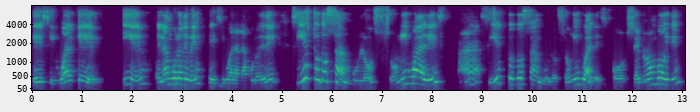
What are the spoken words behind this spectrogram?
es igual que el y el, el ángulo de B es igual al ángulo de D. Si estos dos ángulos son iguales, ah, si estos dos ángulos son iguales por ser romboide,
